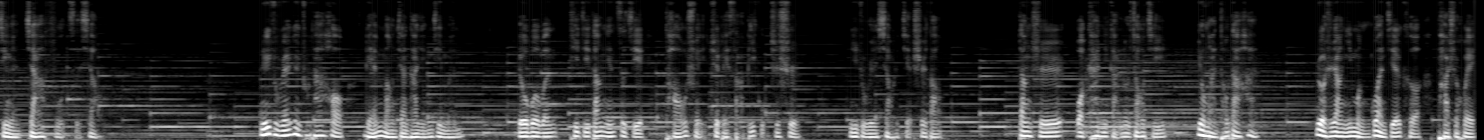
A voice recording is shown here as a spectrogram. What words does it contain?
竟然家父子孝。女主人认出他后，连忙将他迎进门。刘伯温提及当年自己讨水却被撒鼻骨之事，女主人笑着解释道：“当时我看你赶路着急，又满头大汗，若是让你猛灌解渴，怕是会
